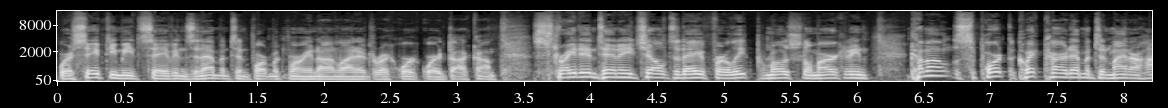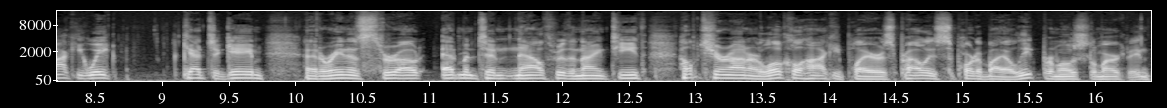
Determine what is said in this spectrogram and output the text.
where safety meets savings in Edmonton, Fort McMurray, and online at directworkwear.com. Straight into NHL today for elite promotional marketing. Come out and support the Quikcard Edmonton Minor Hockey Week catch a game at arenas throughout Edmonton now through the 19th. Help cheer on our local hockey players, proudly supported by Elite Promotional Marketing,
